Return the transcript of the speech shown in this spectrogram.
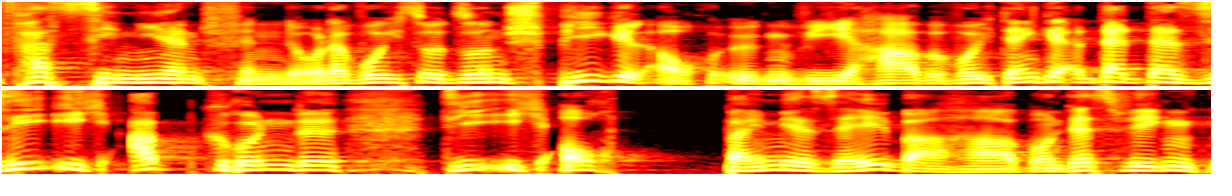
faszinierend finde oder wo ich so, so einen Spiegel auch irgendwie habe, wo ich denke, da, da sehe ich Abgründe, die ich auch bei mir selber habe und deswegen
